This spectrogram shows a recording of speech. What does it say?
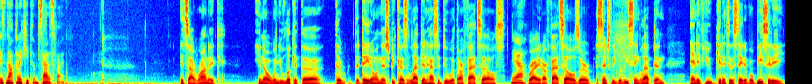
is not going to keep them satisfied. It's ironic, you know, when you look at the the the data on this because leptin has to do with our fat cells. Yeah. Right? Our fat cells are essentially releasing leptin. And if you get into the state of obesity,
